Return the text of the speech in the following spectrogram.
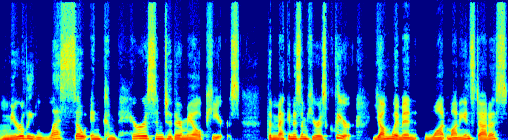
mm-hmm. merely less so in comparison to their male peers. The mechanism here is clear. Young women want money and status.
